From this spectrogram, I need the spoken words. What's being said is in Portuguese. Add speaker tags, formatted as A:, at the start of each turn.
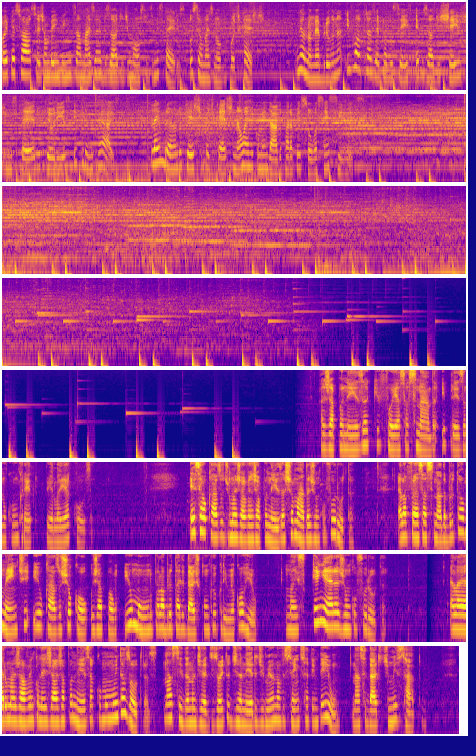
A: Oi, pessoal, sejam bem-vindos a mais um episódio de Monstros e Mistérios, o seu mais novo podcast. Meu nome é Bruna e vou trazer para vocês episódios cheios de mistério, teorias e crimes reais. Lembrando que este podcast não é recomendado para pessoas sensíveis. A japonesa que foi assassinada e presa no concreto pela Yakuza. Esse é o caso de uma jovem japonesa chamada Junko Furuta. Ela foi assassinada brutalmente e o caso chocou o Japão e o mundo pela brutalidade com que o crime ocorreu. Mas quem era Junko Furuta? Ela era uma jovem colegial japonesa como muitas outras, nascida no dia 18 de janeiro de 1971 na cidade de Misato,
